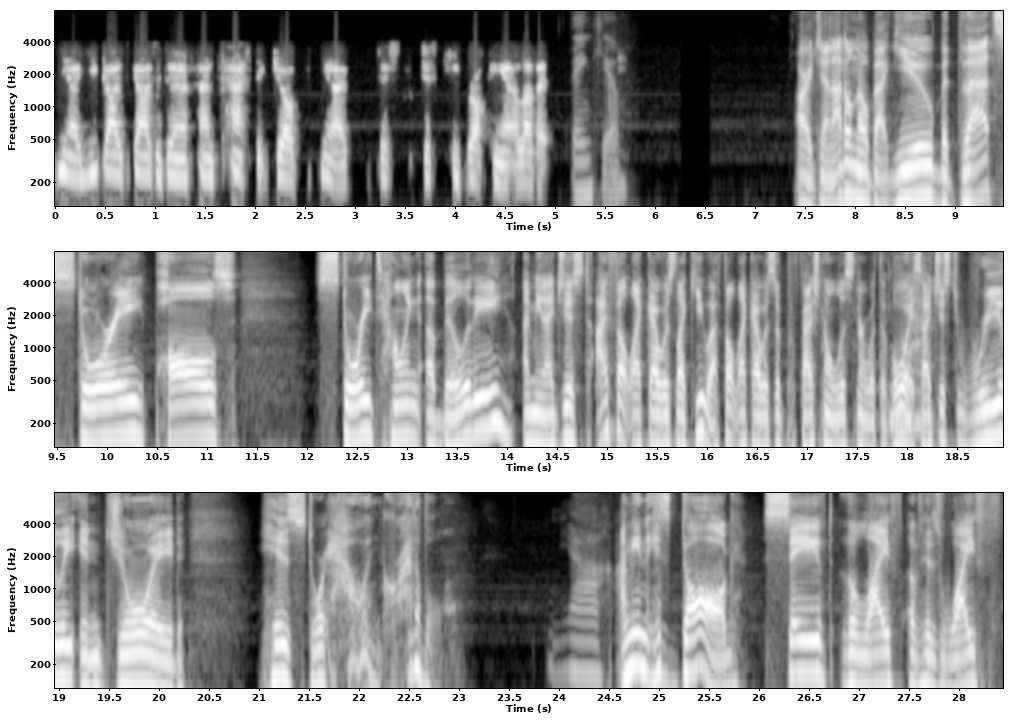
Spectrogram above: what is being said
you know, you guys guys are doing a fantastic job. You know, just just keep rocking it. I love it. Thank you. All right, Jen. I don't know about you, but that story, Paul's storytelling ability. I mean, I just I felt like I was like you. I felt like I was a professional listener with a voice. Yeah. I just really enjoyed his story. How incredible. Yeah. I, I mean, his dog saved the life of his wife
